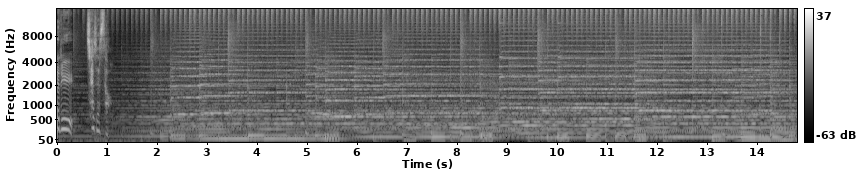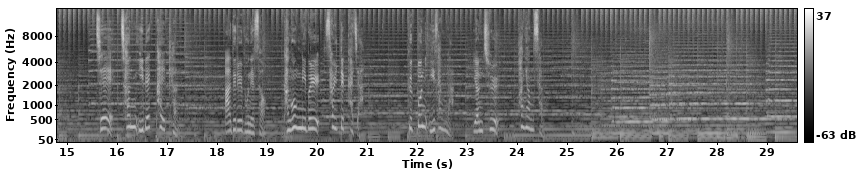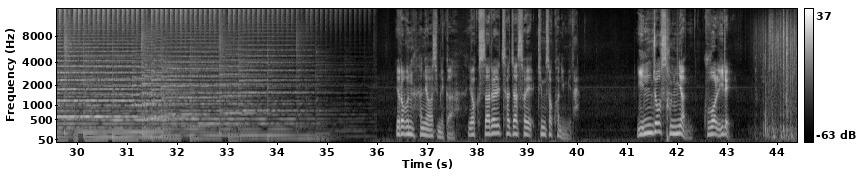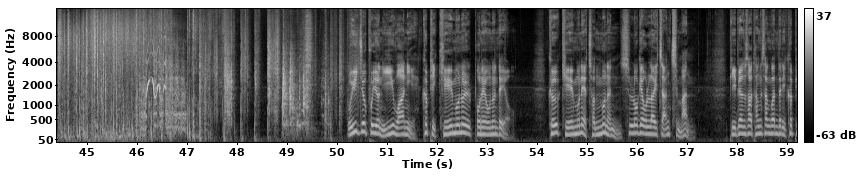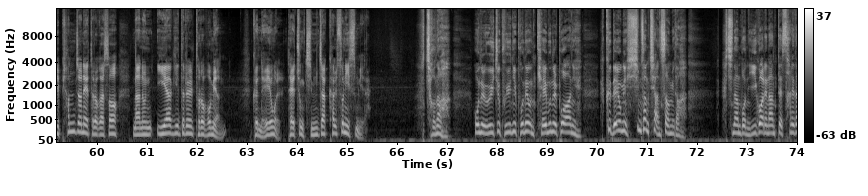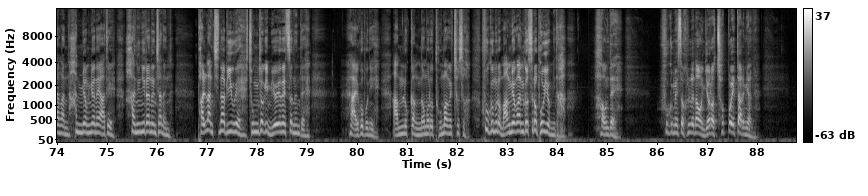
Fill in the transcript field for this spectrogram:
역사를 찾아서. 제 1208편. 아들을 보내서 강홍립을 설득하자. 극본 이상락 연출 황영선 여러분 안녕하십니까? 역사를 찾아서의 김석환입니다. 인조 3년 9월 1일 의주 부윤 이완이 급히 계문을 보내오는데요. 그 계문의 전문은 실록에 올라 있지 않지만 비변사 당상관들이 급히 편전에 들어가서 나눈 이야기들을 들어보면 그 내용을 대충 짐작할 수는 있습니다. 전하, 오늘 의주 부윤이 보내온 계문을 보아하니 그 내용이 심상치 않사옵니다. 지난번 이괄의 난때 살해당한 한명년의 아들 한윤이라는 자는 반란 진압 이후에 종적이 묘연했었는데 알고 보니 압록강 너머로 도망을 쳐서 후금으로 망명한 것으로 보이옵니다. 하운데 후금에서 흘러나온 여러 첩보에 따르면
